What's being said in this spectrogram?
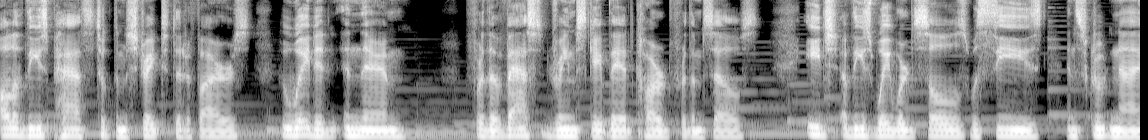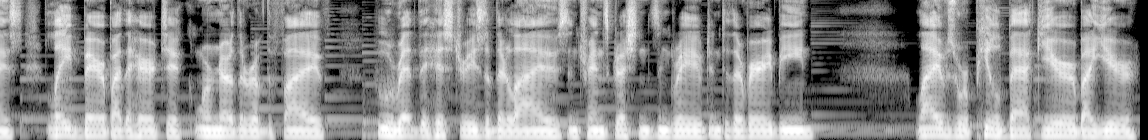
All of these paths took them straight to the Defiers, who waited in them for the vast dreamscape they had carved for themselves. Each of these wayward souls was seized and scrutinized, laid bare by the heretic or another of the five, who read the histories of their lives and transgressions engraved into their very being. Lives were peeled back year by year,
